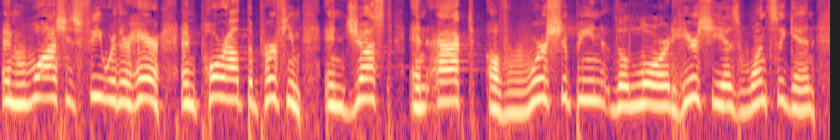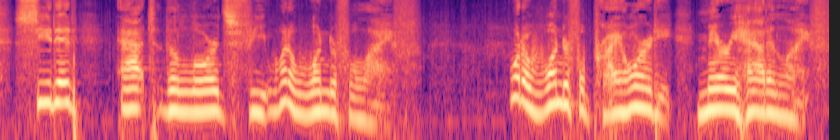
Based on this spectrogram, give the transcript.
and wash his feet with her hair and pour out the perfume in just an act of worshiping the Lord. Here she is once again seated at the Lord's feet. What a wonderful life. What a wonderful priority Mary had in life.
